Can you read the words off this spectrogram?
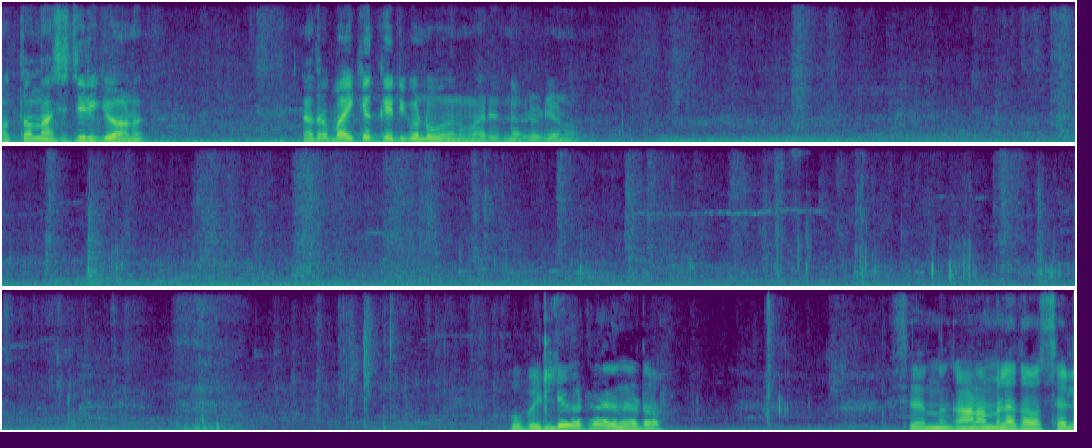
മൊത്തം നശിച്ചിരിക്കുവാണ്. അതിനകത്ത് ബൈക്കൊക്കെ കയറ്റിക്കൊണ്ട് പോകുന്നു മാര് എന്നാ പരിപാടിയാണോ? ഓ വലിയ കെട്ടിടമായിരുന്നു കേട്ടോ. പക്ഷെ ഒന്നും കാണാൻ മേലാത്ത അവസ്ഥയിൽ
